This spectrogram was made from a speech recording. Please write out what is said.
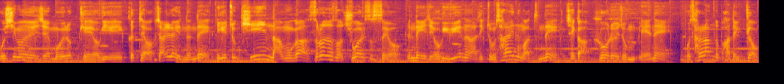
보시면 이제 뭐 이렇게 여기 끝에 막 잘려 있는데 이게 좀 긴 나무가 쓰러져서 죽어 있었어요. 근데 이제 여기 위에는 아직 좀 살아있는 것 같은데 제가 그거를 좀 얘네 뭐 산란도 받을 겸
